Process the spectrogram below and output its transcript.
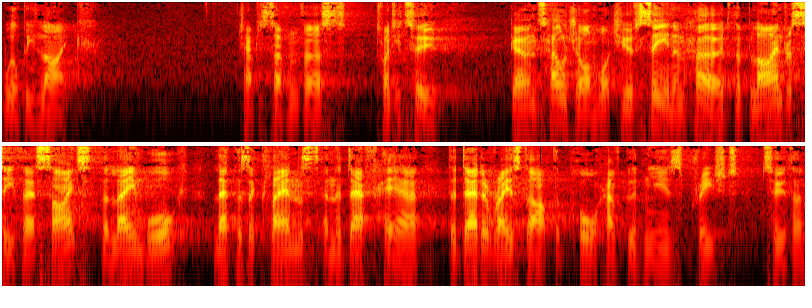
will be like. Chapter 7, verse 22. Go and tell John what you have seen and heard. The blind receive their sight, the lame walk, lepers are cleansed, and the deaf hear. The dead are raised up, the poor have good news preached to them.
